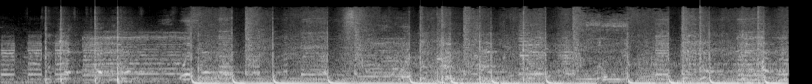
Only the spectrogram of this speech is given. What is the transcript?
With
